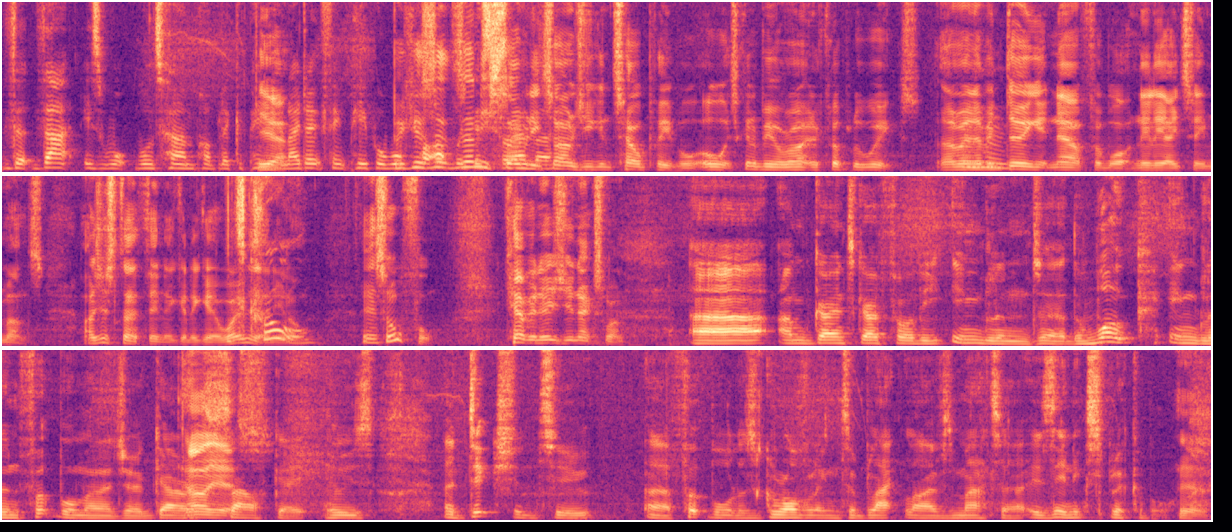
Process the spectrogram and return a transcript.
that, that is what will turn public opinion. I don't think people will because there's only so many times you can tell people, "Oh, it's going to be all right in a couple of weeks." I mean, they've been doing it now for what, nearly eighteen months. I just don't think they're going to get away It's with it. anymore. It's awful. Kevin, who's your next one? Uh, I'm going to go for the England, uh, the woke England football manager Gareth Oh, yes. Southgate, whose addiction to uh, footballers grovelling to Black Lives Matter is inexplicable. Yeah.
